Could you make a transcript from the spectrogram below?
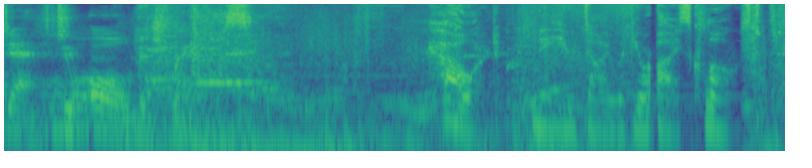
Death to all betrayers. Coward. May you die with your eyes closed.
